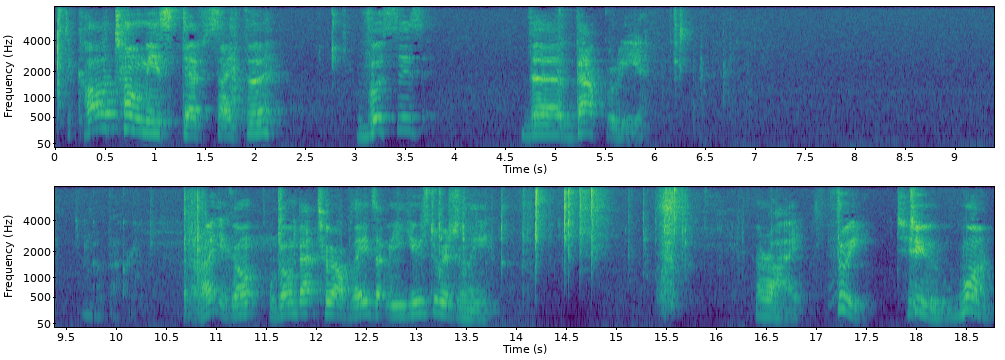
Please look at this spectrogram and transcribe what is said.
Takara Tomy's Death Scyther versus the Valkyrie. Go Valkyrie. Alright, you're going we're going back to our blades that we used originally. Alright. Three, two, one,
